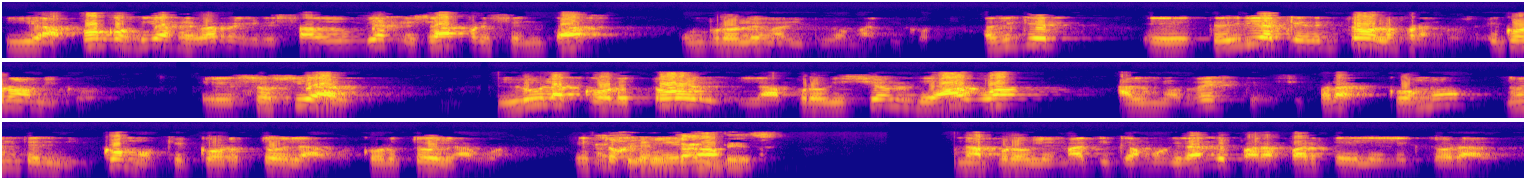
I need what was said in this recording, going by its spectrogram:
y a pocos días de haber regresado de un viaje ya presentás un problema diplomático. Así que eh, te diría que de todos los francos, económico, eh, social, Lula cortó la provisión de agua al nordeste. Decís, pará, ¿cómo? No entendí. ¿Cómo que cortó el agua? Cortó el agua. Esto votantes. una problemática muy grande para parte del electorado.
